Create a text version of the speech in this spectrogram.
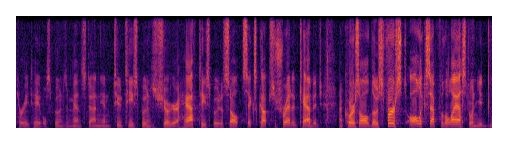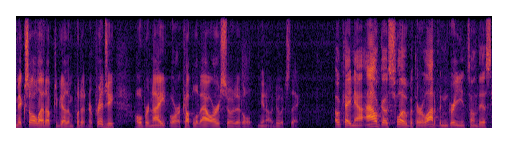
three tablespoons of minced onion, two teaspoons of sugar, a half teaspoon of salt, six cups of shredded cabbage. And of course, all those first, all except for the last one, you mix all that up together and put it in a friggy overnight or a couple of hours so that it'll, you know, do its thing. Okay, now I'll go slow, but there are a lot of ingredients on this.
